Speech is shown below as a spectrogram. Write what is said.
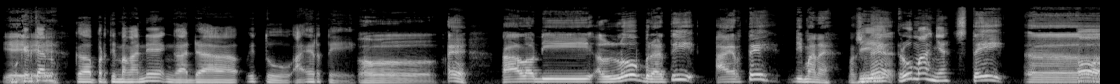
Iya, Mungkin iya, kan iya. ke pertimbangannya nggak ada itu ART. Oh. Eh, kalau di lu berarti ART di mana? Maksudnya di rumahnya. stay eh Oh,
